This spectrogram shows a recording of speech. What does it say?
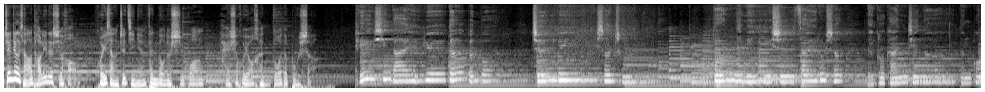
真正想要逃离的时候，回想这几年奋斗的时光，还是会有很多的不舍。披星戴月的奔波，只为一扇窗。当你迷失在路上，能够看见那灯光，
